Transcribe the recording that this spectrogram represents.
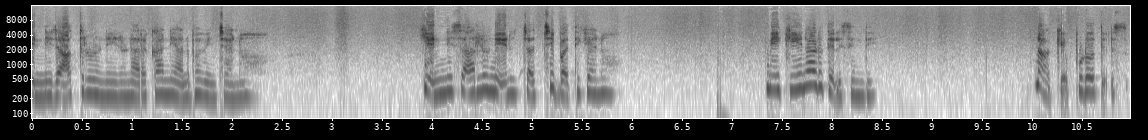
ఎన్ని రాత్రులు నేను నరకాన్ని అనుభవించాను. ఎన్నిసార్లు నేను చచ్చి బతికాను. మీకీనాడు తెలిసింది. నాకెప్పుడో తెలుసు.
